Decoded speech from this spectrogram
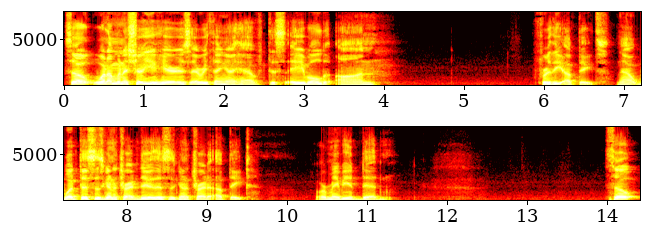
So what I'm going to show you here is everything I have disabled on for the updates. Now, what this is going to try to do, this is going to try to update. Or maybe it did. So,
